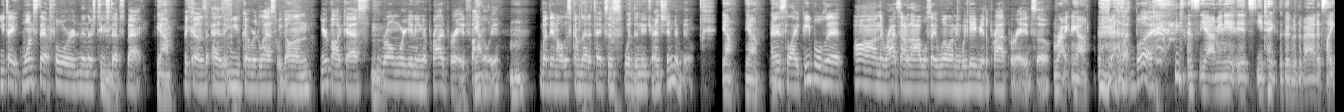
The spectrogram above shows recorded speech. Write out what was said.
you take one step forward, then there's 2 Mhm. steps back. Yeah, Because as you covered last week on your podcast, Mhm. Rome, we're getting a pride parade finally. Mhm. But then all this comes out of Texas with the new transgender bill. yeah, yeah, And it's like people that are on the right side of the aisle will say, well, I mean, we gave you the pride parade. So right, yeah. it's like, but it's yeah. I mean, it's you take the good with the bad. It's like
